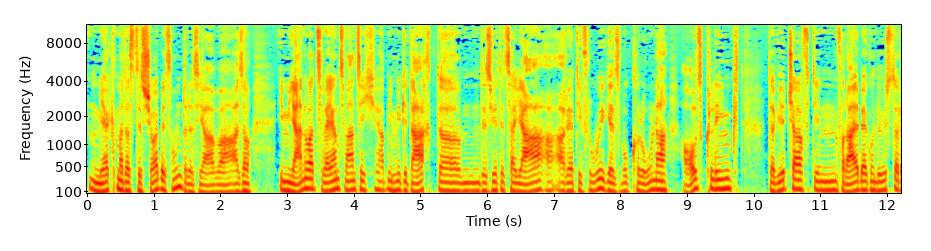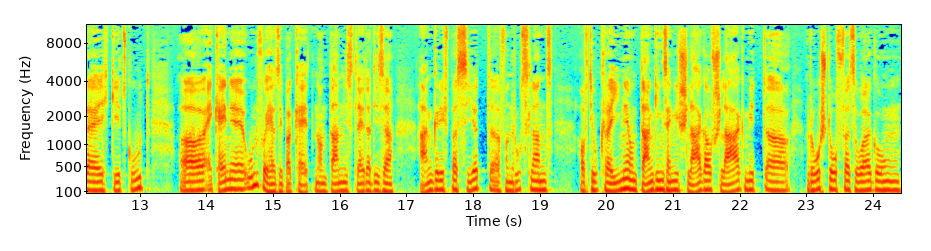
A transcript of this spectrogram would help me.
merkt man, dass das schon ein besonderes Jahr war. Also im Januar 22 habe ich mir gedacht, ähm, das wird jetzt ein Jahr ein relativ ruhiges, wo Corona ausklingt, der Wirtschaft in Vorarlberg und Österreich geht's gut, äh, keine Unvorhersehbarkeiten. Und dann ist leider dieser Angriff passiert äh, von Russland auf die Ukraine und dann ging es eigentlich Schlag auf Schlag mit äh, Rohstoffversorgung,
